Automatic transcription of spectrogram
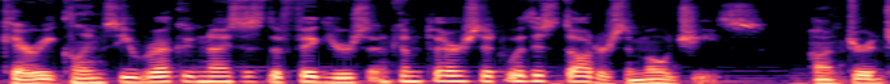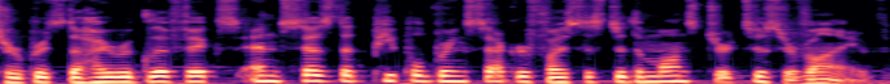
Carrie claims he recognizes the figures and compares it with his daughter's emojis. Hunter interprets the hieroglyphics and says that people bring sacrifices to the monster to survive.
